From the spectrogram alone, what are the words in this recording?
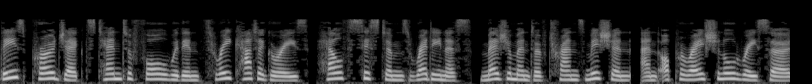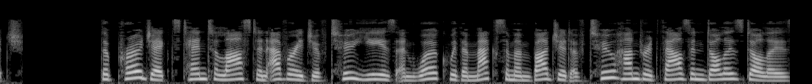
These projects tend to fall within three categories, health systems readiness, measurement of transmission, and operational research. The projects tend to last an average of two years and work with a maximum budget of $200,000.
